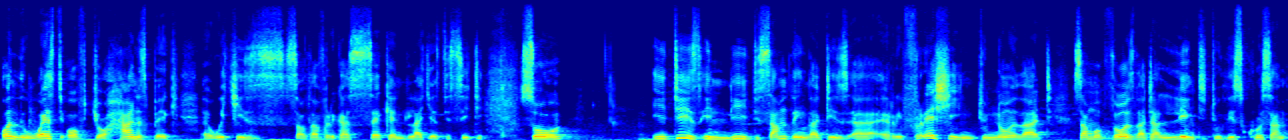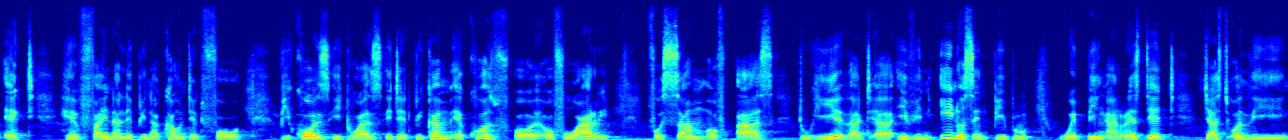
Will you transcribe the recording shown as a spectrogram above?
on the west of Johannesburg, uh, which is South Africa's second largest city. So it is indeed something that is uh, refreshing to know that some of those that are linked to this gruesome act have finally been accounted for because it was it had become a cause for, of worry for some of us to hear that uh, even innocent people were being arrested just on the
